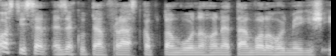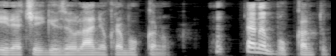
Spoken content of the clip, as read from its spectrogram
Azt hiszem, ezek után frászt kaptam volna, ha netán valahogy mégis érettségiző lányokra bukkanunk. Hm, de nem bukkantunk.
